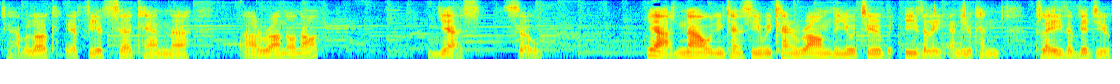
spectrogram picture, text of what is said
to have a look if it uh, can uh, uh, run or not. Yes. So yeah, now you can see we can run the YouTube easily, and you can play the video.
